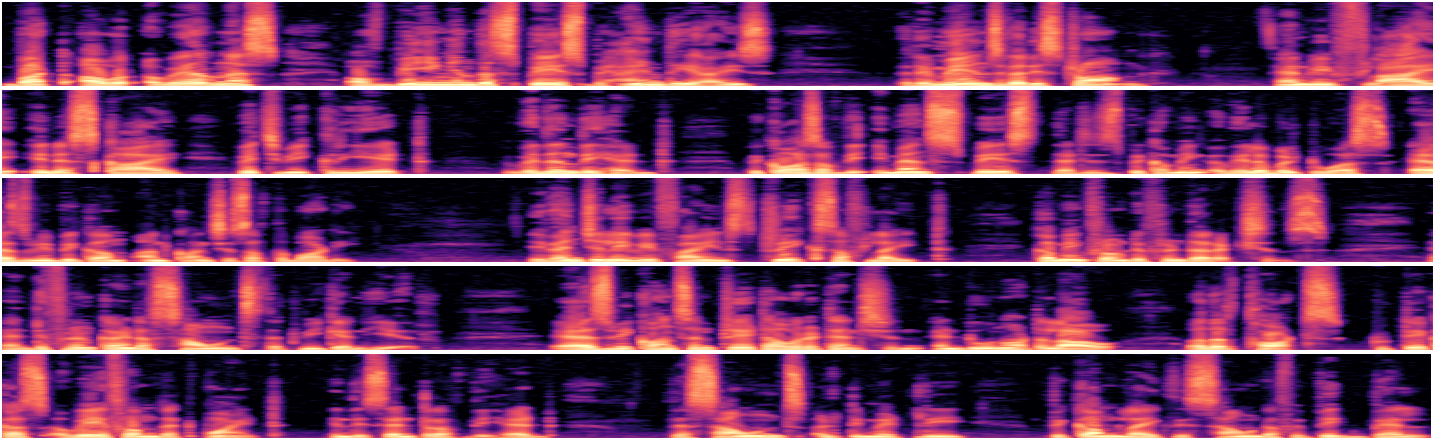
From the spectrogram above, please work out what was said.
But our awareness of being in the space behind the eyes remains very strong and we fly in a sky which we create within the head because of the immense space that is becoming available to us as we become unconscious of the body. Eventually, we find streaks of light coming from different directions and different kind of sounds that we can hear. As we concentrate our attention and do not allow other thoughts to take us away from that point in the center of the head, the sounds ultimately become like the sound of a big bell,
